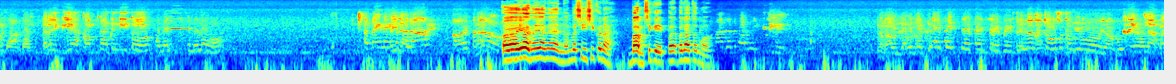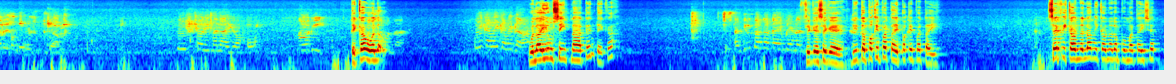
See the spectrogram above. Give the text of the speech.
Tara, i-camp natin dito. wala lang, oh. Sa may line na lang. Oh, ito na. Ah, ayan, ayan, ayan. Nasisi ko na. Bam, sige, pa- banatan mo. Sige. Nakaul ako ng Nandito ako sa tabi mo, Yabo. Kaya pare. Sorry, malayo ako. Sorry. Teka, wala, wala yung saint natin, teka. Sige, sige. Dito, pakipatay, pakipatay. Sep, ikaw na lang, ikaw na lang pumatay, Sep.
